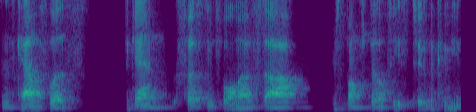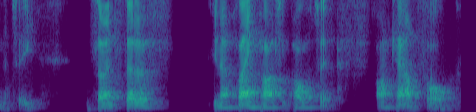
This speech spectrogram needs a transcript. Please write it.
and as councillors, again, first and foremost, our responsibilities to the community. So instead of you know playing party politics on council,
